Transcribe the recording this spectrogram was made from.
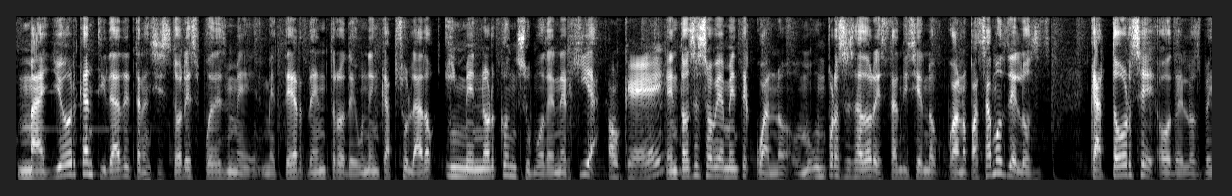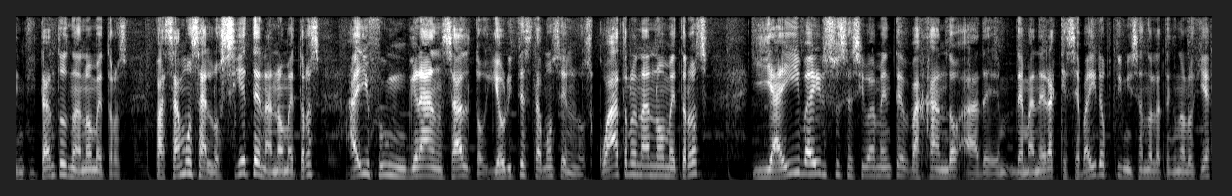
mayor cantidad de transistores puedes me- meter dentro de un encapsulado y menor consumo de energía. ok. Entonces, obviamente, cuando un procesador están diciendo, cuando pasamos de los 14 o de los veintitantos nanómetros, pasamos a los 7 nanómetros, ahí fue un gran salto. Y ahorita estamos en los 4 nanómetros y ahí va a ir sucesivamente bajando a de, de manera que se va a ir optimizando la tecnología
